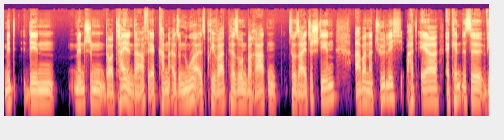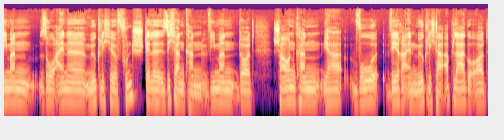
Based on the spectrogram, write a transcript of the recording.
mit den Menschen dort teilen darf. Er kann also nur als Privatperson beratend zur Seite stehen. Aber natürlich hat er Erkenntnisse, wie man so eine mögliche Fundstelle sichern kann, wie man dort schauen kann, ja, wo wäre ein möglicher Ablageort,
